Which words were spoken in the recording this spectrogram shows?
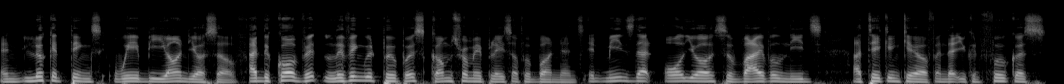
and look at things way beyond yourself. At the core of it, living with purpose comes from a place of abundance. It means that all your survival needs are taken care of and that you can focus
